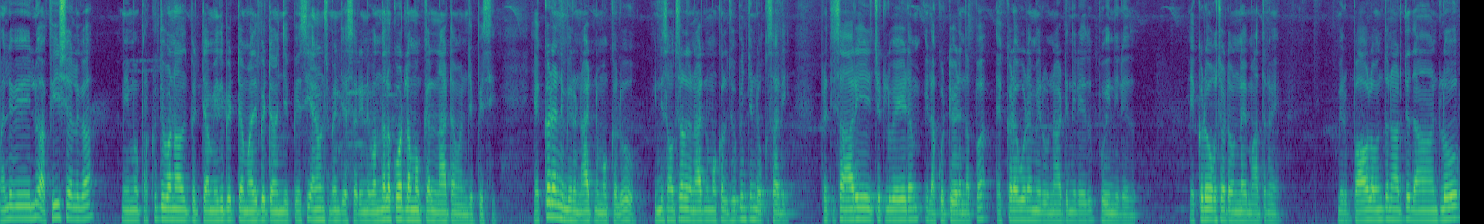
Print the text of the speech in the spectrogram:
మళ్ళీ వీళ్ళు అఫీషియల్గా మేము ప్రకృతి వనాలు పెట్టాం ఇది పెట్టాం అది పెట్టాం అని చెప్పేసి అనౌన్స్మెంట్ చేస్తారు. ఇన్ని వందల కోట్ల మొక్కలు నాటామని చెప్పేసి. ఎక్కడండి మీరు నాటిన మొక్కలు? ఇన్ని సంవత్సరాలుగా నాటిన మొక్కలు చూపించండి ఒకసారి. ప్రతిసారి చెట్లు వేయడం ఇలా కొట్టివేయడం తప్ప ఎక్కడ కూడా మీరు నాటింది లేదు పోయింది లేదు. ఎక్కడో ఒక చోట ఉన్నాయి మాత్రమే. మీరు పావుల వంతు నాటితే దాంట్లో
